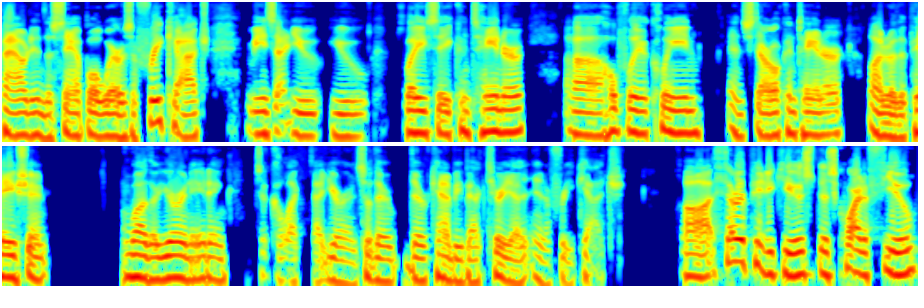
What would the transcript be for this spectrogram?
found in the sample, whereas a free catch means that you you place a container, uh, hopefully a clean and sterile container, under the patient while they're urinating to collect that urine. So there there can be bacteria in a free catch. Uh, therapeutic use, there's quite a few.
